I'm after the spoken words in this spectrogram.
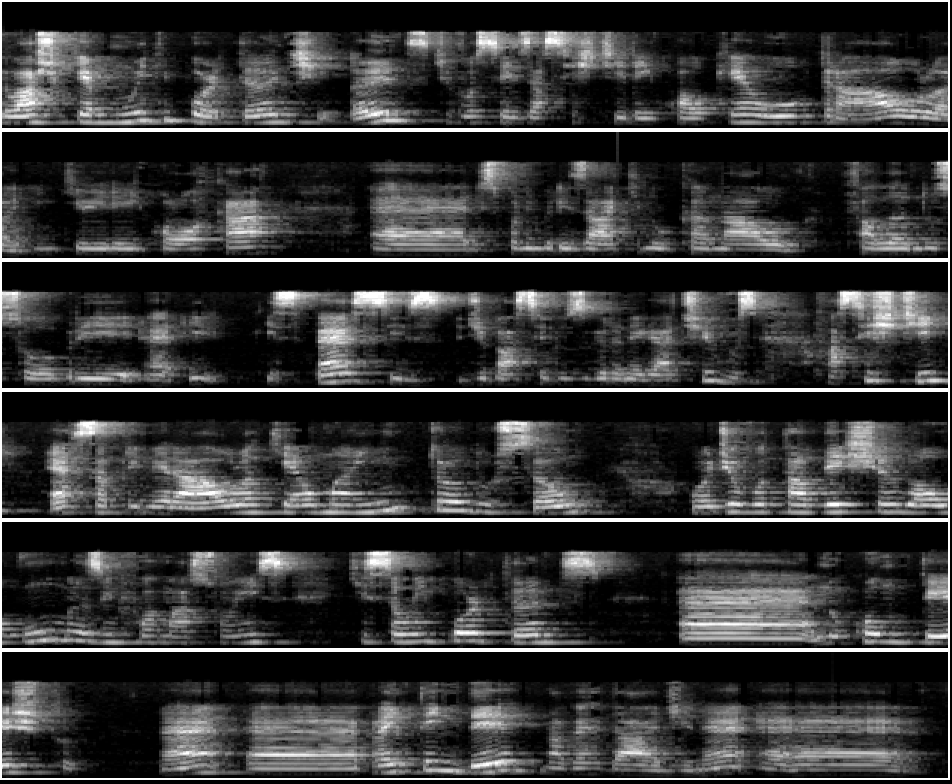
Eu acho que é muito importante, antes de vocês assistirem qualquer outra aula em que eu irei colocar é, disponibilizar aqui no canal falando sobre é, espécies de bacilos gram-negativos, assistir essa primeira aula que é uma introdução onde eu vou estar deixando algumas informações que são importantes é, no contexto, né, é, para entender, na verdade, né, é,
